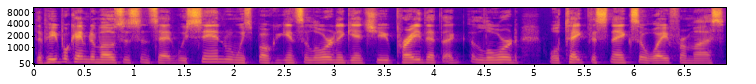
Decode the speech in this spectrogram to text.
The people came to Moses and said, "We sinned when we spoke against the Lord and against you. Pray that the Lord will take the snakes away from us."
